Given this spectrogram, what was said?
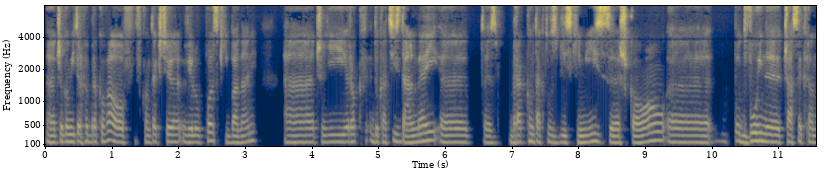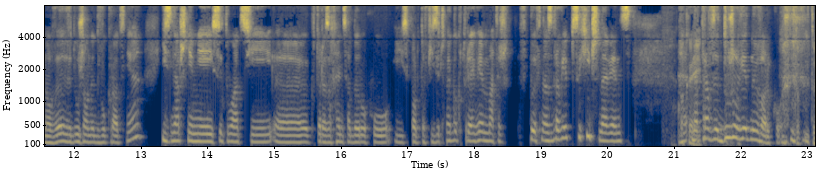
E, czego mi trochę brakowało w, w kontekście wielu polskich badań, e, czyli rok edukacji zdalnej. E, to jest brak kontaktów z bliskimi, z szkołą, podwójny czas ekranowy, wydłużony dwukrotnie i znacznie mniej sytuacji, która zachęca do ruchu i sportu fizycznego, które jak wiem ma też wpływ na zdrowie psychiczne, więc okay. naprawdę dużo w jednym worku. To, to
